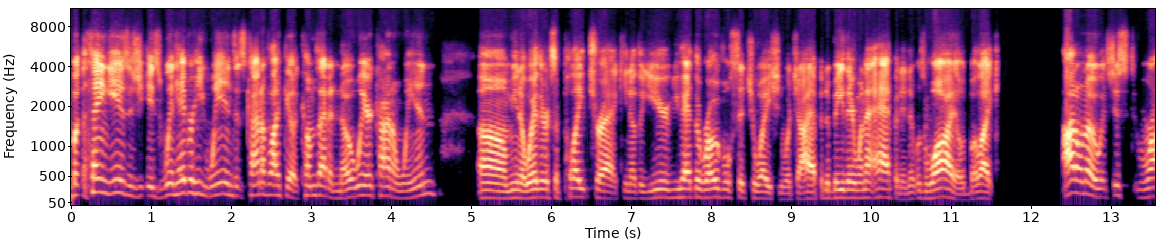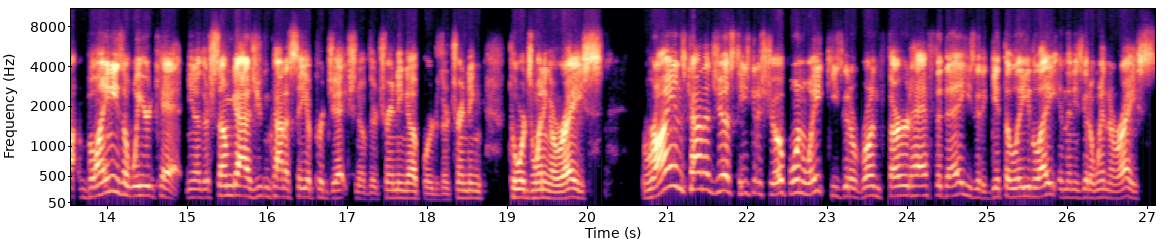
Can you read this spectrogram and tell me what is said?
but the thing is, is, is whenever he wins, it's kind of like a comes out of nowhere kind of win. Um, you know, whether it's a plate track, you know, the year you had the Roval situation, which I happened to be there when that happened, and it was wild. But like, I don't know. It's just Blaney's a weird cat. You know, there's some guys you can kind of see a projection of they're trending upwards, they're trending towards winning a race. Ryan's kind of just he's going to show up one week, he's going to run third half the day, he's going to get the lead late, and then he's going to win the race.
